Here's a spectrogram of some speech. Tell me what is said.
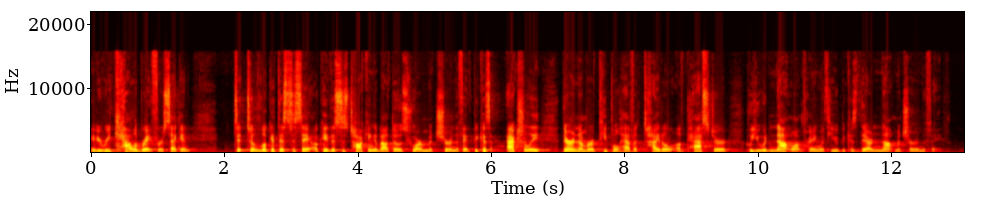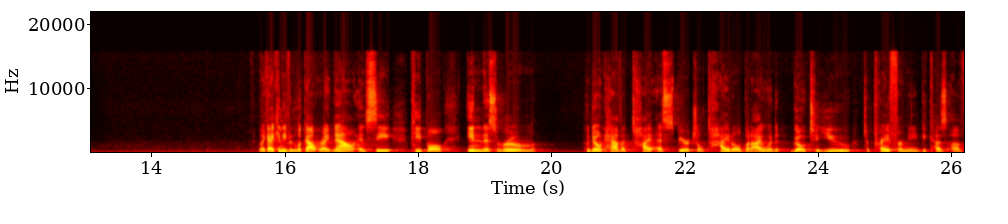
maybe recalibrate for a second to, to look at this to say, okay, this is talking about those who are mature in the faith. Because actually, there are a number of people have a title of pastor who you would not want praying with you because they are not mature in the faith. Like, I can even look out right now and see people in this room who don't have a, ti- a spiritual title, but I would go to you to pray for me because of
